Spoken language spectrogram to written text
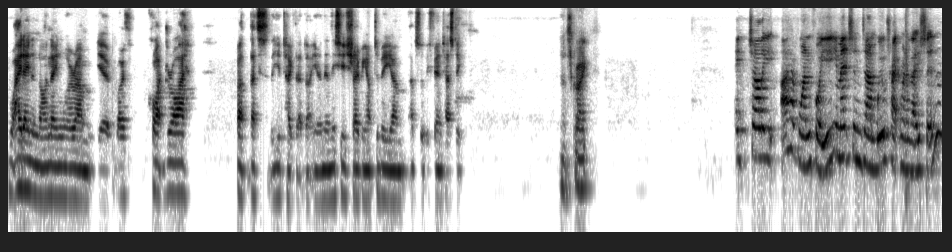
well, 18 and 19 were, um, yeah, both quite dry, but that's you take that, don't you? And then this year's shaping up to be um, absolutely fantastic. That's great. Hey, Charlie, I have one for you. You mentioned um, wheel track renovation.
